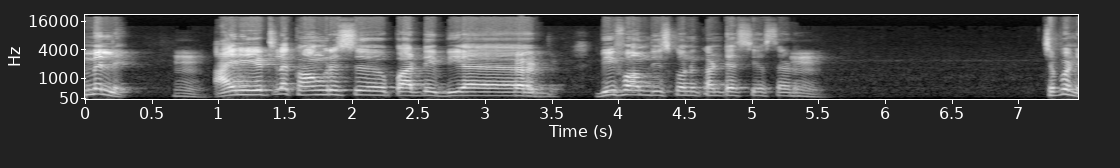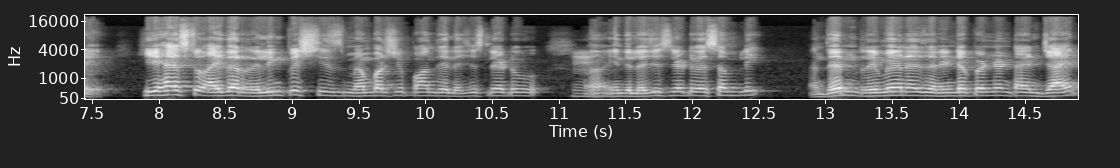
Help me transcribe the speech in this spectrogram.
ఎమ్మెల్యే. ఆయన ఎట్లా Congress party BR. B form తీసుకొని కంటెస్ట్ చేస్తాడు? చెప్పండి. He has to either relinquish his membership on the legislative in the legislative assembly and then remain as an independent and join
